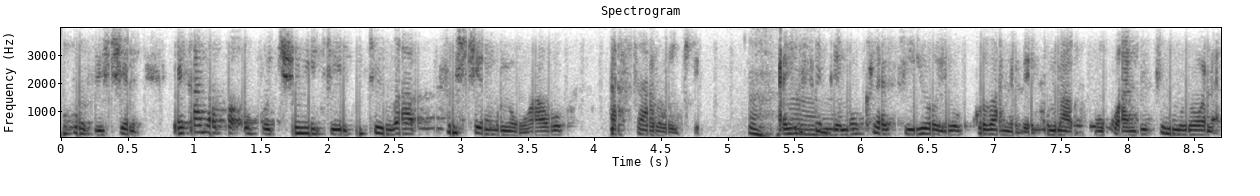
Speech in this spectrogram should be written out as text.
muopposition yakavapa opportunity yekuti vapushe munhu wavo asarudzwe haisi democracy iyoyo kuvanhu vekumabhuku handiti munoona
